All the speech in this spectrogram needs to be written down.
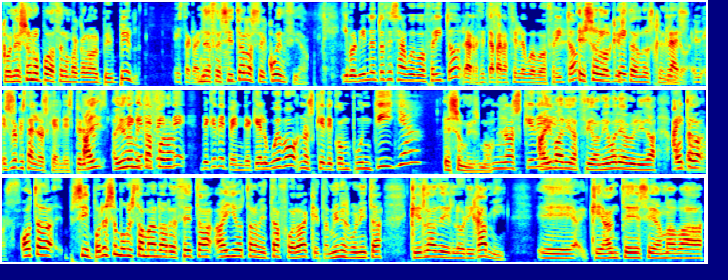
con eso no puedo hacer un bacalao al pil pil. necesita la secuencia. Y volviendo entonces al huevo frito, la receta para hacer el huevo frito. Eso es lo que está en los genes. Claro, eso es lo que está en los genes. Pero hay, hay una ¿de metáfora. Qué depende, ¿De qué depende? ¿Que el huevo nos quede con puntilla? Eso mismo. Nos quede... Hay variación, hay variabilidad. Ahí otra, vamos. otra, sí, por eso me gusta más la receta. Hay otra metáfora que también es bonita, que es la del origami, eh, que antes se llamaba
